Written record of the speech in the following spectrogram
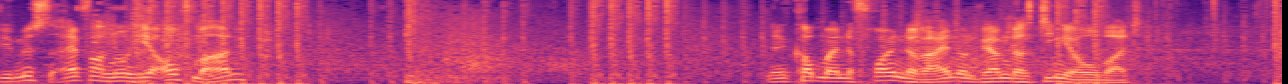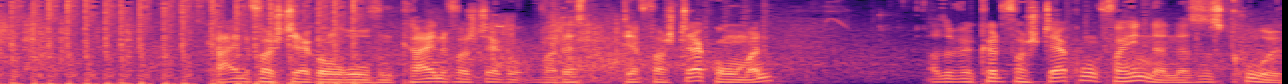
wir müssen einfach nur hier aufmachen. Dann kommen meine Freunde rein und wir haben das Ding erobert. Keine Verstärkung rufen, keine Verstärkung. War das der Verstärkung, Mann? Also wir können Verstärkung verhindern, das ist cool.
